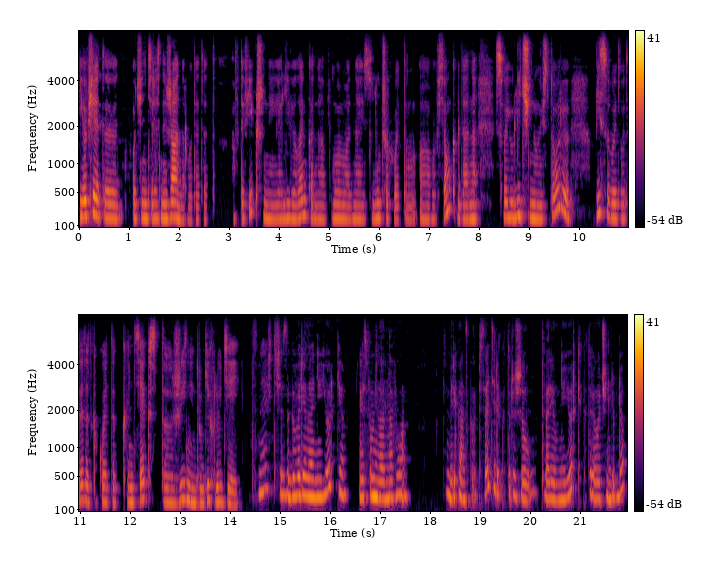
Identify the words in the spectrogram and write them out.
И вообще это очень интересный жанр, вот этот автофикшн, и Оливия Лэнг, она, по-моему, одна из лучших в этом а, во всем, когда она свою личную историю описывает вот этот какой-то контекст э, жизни других людей. Ты знаешь, ты сейчас заговорила о Нью-Йорке. Я вспомнила одного американского писателя, который жил, творил в Нью-Йорке, который я очень люблю,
